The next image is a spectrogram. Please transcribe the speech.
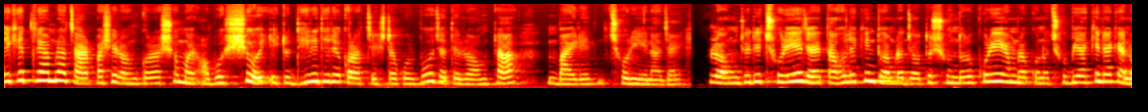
এই ক্ষেত্রে আমরা চারপাশে রং করার সময় অবশ্যই একটু ধীরে ধীরে করার চেষ্টা করব যাতে রংটা বাইরে ছড়িয়ে না যায়। রং যদি ছড়িয়ে যায় তাহলে কিন্তু আমরা যত সুন্দর করেই আমরা কোনো ছবি আঁকি না কেন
